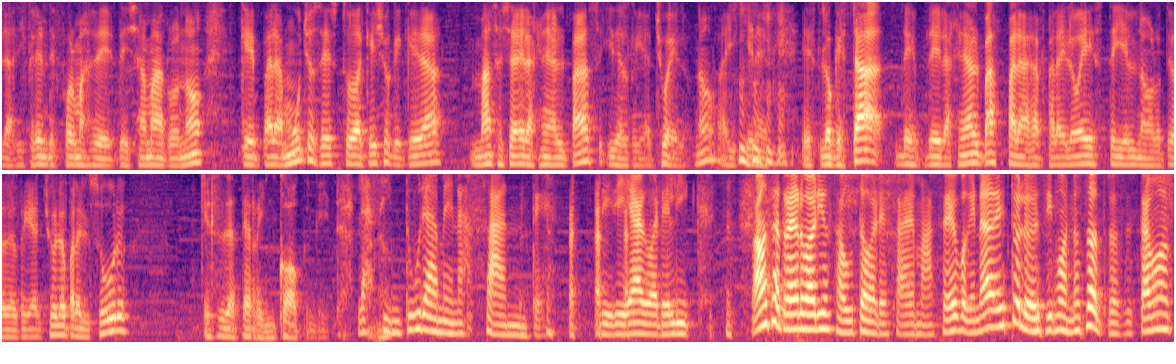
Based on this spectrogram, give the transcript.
las diferentes formas de, llamarlo, ¿no? Que para muchos es todo aquello que queda más allá de la General Paz y del Riachuelo, ¿no? Ahí quienes, es lo que está de, la General Paz para, para el oeste y el norte, o del Riachuelo para el sur, esa es la terra incógnita. La cintura amenazante, diría Gorelick. Vamos a traer varios autores además, ¿eh? porque nada de esto lo decimos nosotros. Estamos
